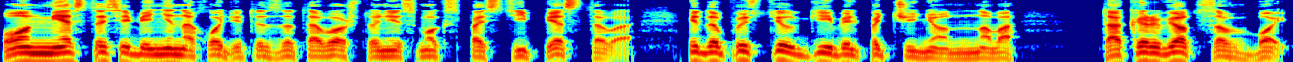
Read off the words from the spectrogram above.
Он места себе не находит из-за того, что не смог спасти Пестова и допустил гибель подчиненного. Так и рвется в бой.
